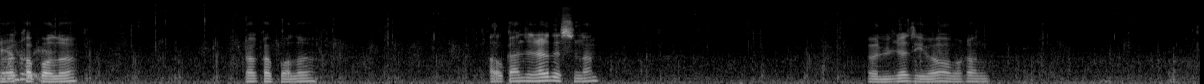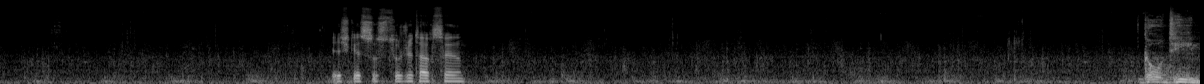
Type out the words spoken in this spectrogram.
Bura kapalı. Bura kapalı. Halkancı neredesin lan? Öleceğiz gibi ama bakalım. Keşke susturucu taksaydım. Gold team.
